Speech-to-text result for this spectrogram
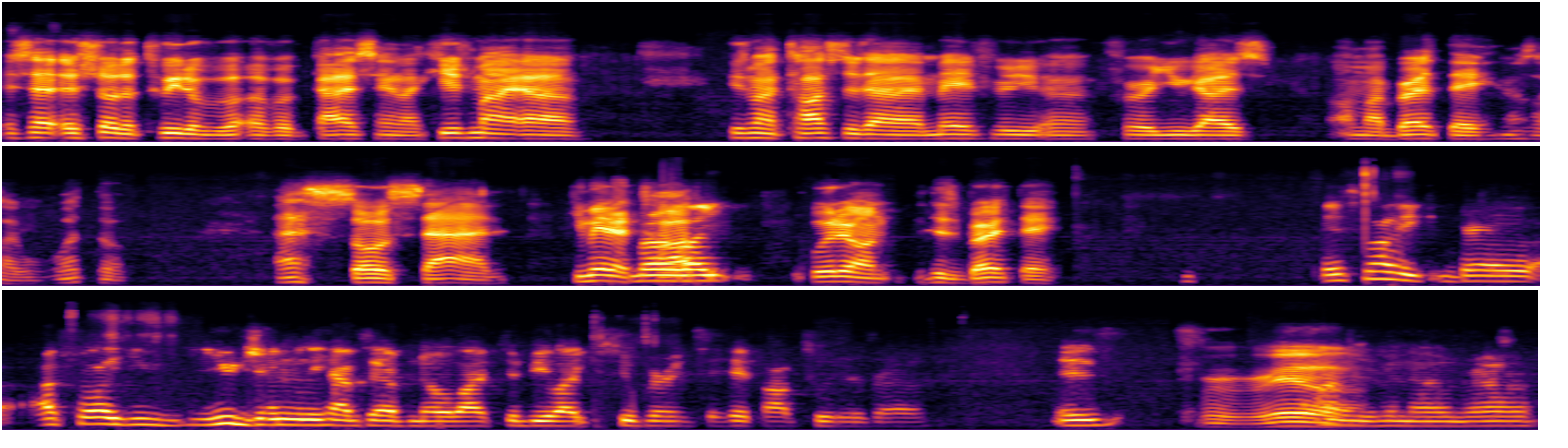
it said it showed a tweet of a, of a guy saying like, "Here's my uh, here's my topster that I made for you uh, for you guys on my birthday." And I was like, "What the? That's so sad." He made a bro, top like Twitter on his birthday. It's like, bro. I feel like you you genuinely have to have no life to be like super into hip hop Twitter, bro. Is For real. I real. don't even know, bro.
